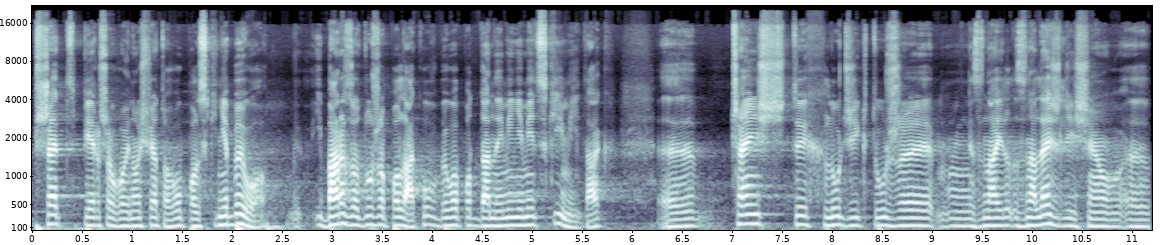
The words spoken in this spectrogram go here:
y, przed I wojną światową Polski nie było i bardzo dużo Polaków było poddanymi niemieckimi, tak? Y, część tych ludzi, którzy mm, zna- znaleźli się e,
